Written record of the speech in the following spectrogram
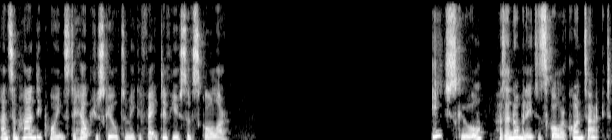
and some handy points to help your school to make effective use of Scholar. Each school has a nominated Scholar contact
